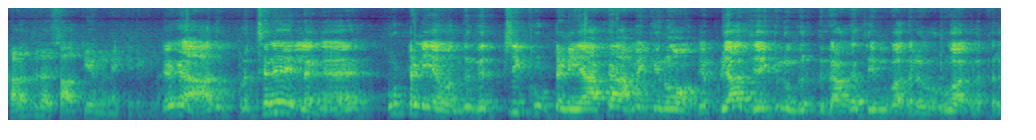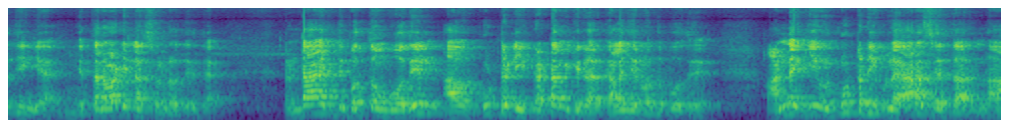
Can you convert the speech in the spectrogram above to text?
களத்துல சாத்தியம் நினைக்கிறீங்களா? ஏங்க அது பிரச்சனையே இல்லைங்க. கூட்டணியை வந்து வெற்றி கூட்டணியாக அமைக்கணும் எப்படியாவது ஜெயிக்கணுங்கிறதுக்காக திமுக தலைவர் உருவாக்கல தெரிஞ்சுங்க. எத்தனை வாட்டி நான் சொல்றது இதை? ரெண்டாயிரத்தி பத்தொன்பதில் அவர் கூட்டணி கட்டமைக்கிறார் கலைஞர் வந்தபோது. அன்னைக்கு இவர் கூட்டணிக்குள்ள யாரை சேர்த்தாருன்னா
